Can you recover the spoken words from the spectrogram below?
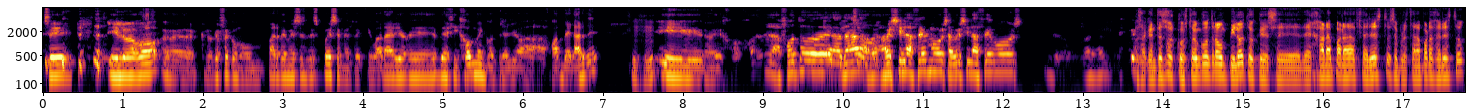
sí. y luego eh, creo que fue como un par de meses después, en el Festival Aéreo de, de Gijón, me encontré yo a Juan Velarde. Y me dijo, la foto, a ver si la hacemos, a ver si la hacemos. O sea que antes os costó encontrar un piloto que se dejara para hacer esto, se prestara para hacer esto,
